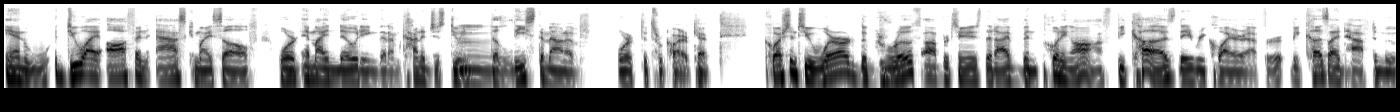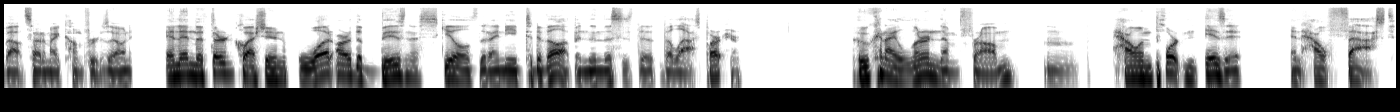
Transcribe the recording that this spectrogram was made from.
And do I often ask myself, or am I noting that I'm kind of just doing mm. the least amount of work that's required? Okay. Question two Where are the growth opportunities that I've been putting off because they require effort, because I'd have to move outside of my comfort zone? And then the third question What are the business skills that I need to develop? And then this is the, the last part here. Who can I learn them from? Mm. How important is it? And how fast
